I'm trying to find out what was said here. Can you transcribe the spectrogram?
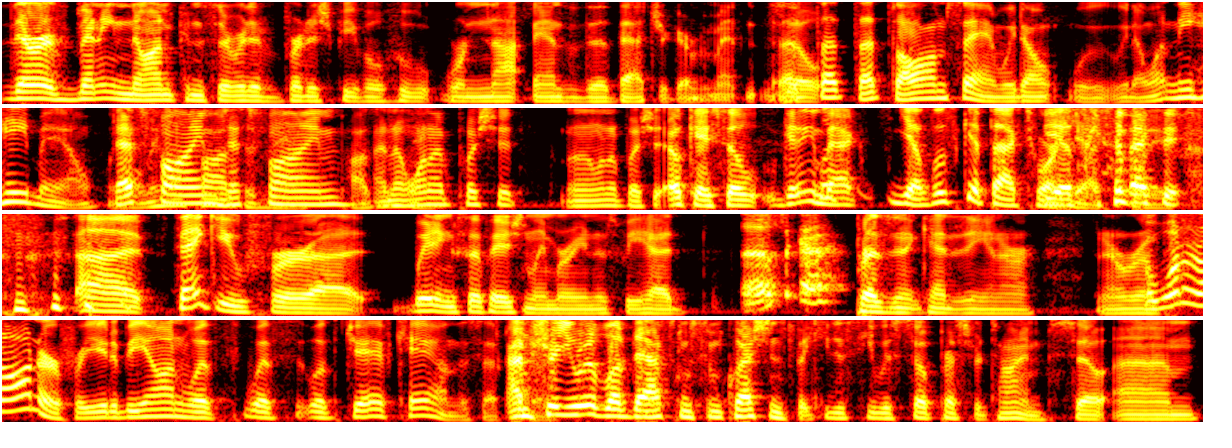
there are many non-conservative British people who were not fans of the Thatcher government. So that, that, that's all I'm saying. We don't we, we don't want any hate mail. We that's fine. That's fine. I don't want to push it. I don't want to push it. Okay, so getting let's, back. Yeah, let's get back to our yeah, guest. Let's get back to. uh, thank you for uh, waiting so patiently, Maureen, as we had. That's okay. President Kennedy in our in our room. But what an honor for you to be on with with with JFK on this episode. I'm sure you would have loved to ask him some questions, but he just he was so pressed for time. So, um,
